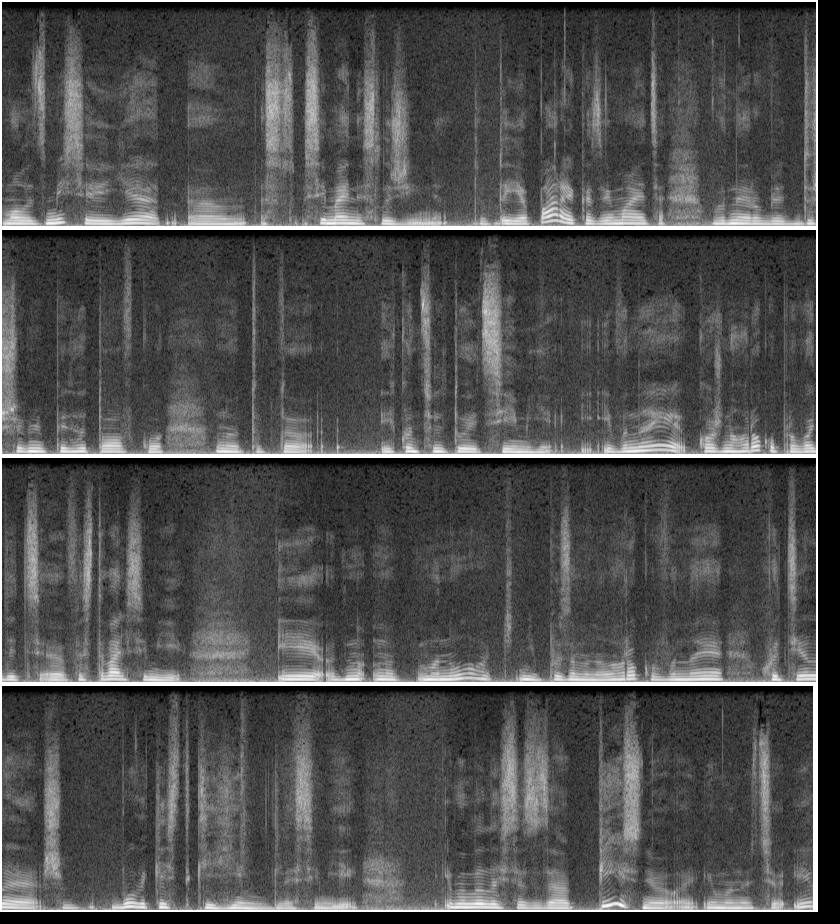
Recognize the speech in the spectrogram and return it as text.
молодь з місією є е, сімейне служіння. Тобто є пара, яка займається, вони роблять душевну підготовку, ну тобто і консультують сім'ї. І- І вони кожного року проводять е, фестиваль сім'ї. І ну, минулого ні, позаминулого року вони хотіли, щоб був якийсь такий гімн для сім'ї. І молилися за пісню іменно цю. І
